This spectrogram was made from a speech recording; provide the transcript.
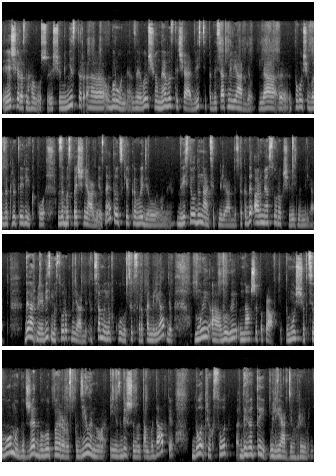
І Я ще раз наголошую, що міністр е, оборони заявив, що не вистачає 250 мільярдів для е, того, щоб закрити рік по забезпеченню армії. Знаєте, от скільки виділили вони? 211 мільярдів. Так а де армія 40 ще візьме мільярдів? Де армія візьме 40 мільярдів? І от саме навколо цих 40 мільярдів ми вели наші поправки, тому що в цілому бюджет було перерозподілено і збільшено там видатки до 309 мільярдів гривень.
